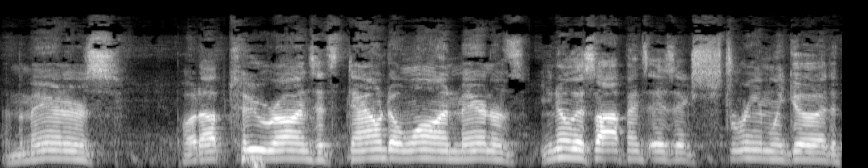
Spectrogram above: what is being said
And the Mariners put up two runs. It's down to one. Mariners, you know this offense is extremely good.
